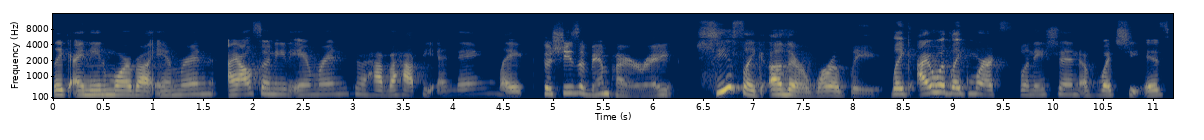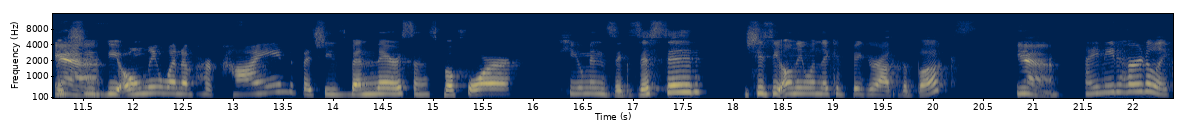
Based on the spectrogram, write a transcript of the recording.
Like, I need more about Amren. I also need Amren to have a happy ending. Like, So she's a vampire, right? She's like otherworldly. Like, I would like more explanation of what she is, but Yeah. she's the only one of her kind, but she's been there since before humans existed. She's the only one that can figure out the books. Yeah. I need her to like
